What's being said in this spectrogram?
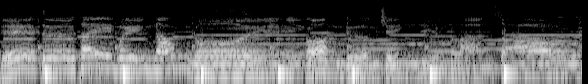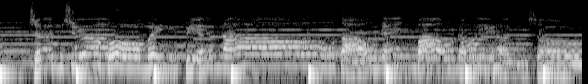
Để tự thấy mình nóng nổi, con đường chính chân chứa vô minh phiền não, tạo nên bao nỗi hận sầu.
